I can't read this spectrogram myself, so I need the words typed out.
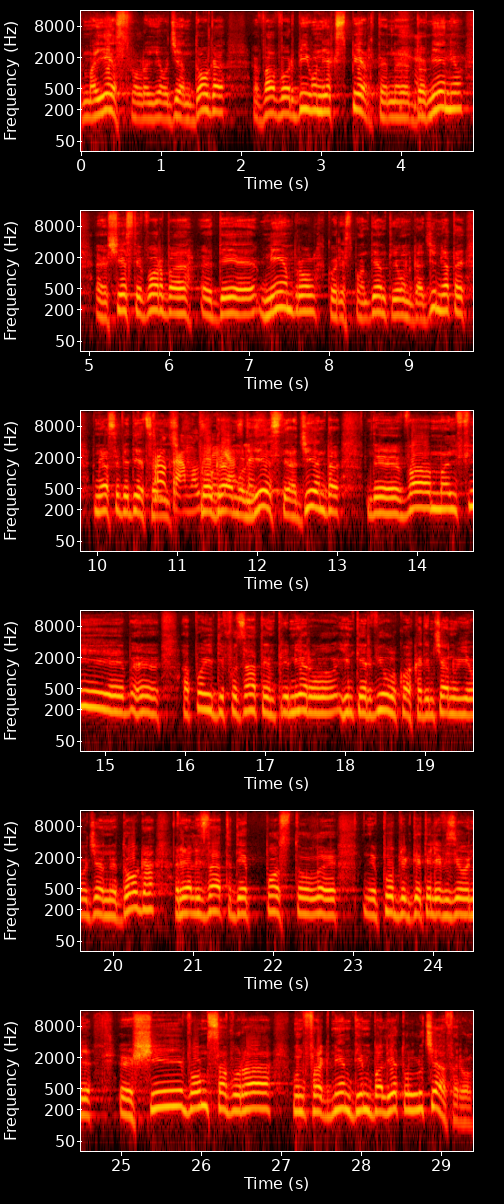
maestrului Eugen Doga, va vorbi un expert în domeniu și este vorba de membrul corespondent Ion Gagim. Iată, dumneavoastră vedeți aici. Programul, Programul este, agenda. Va mai fi apoi difuzat în premierul interviul cu academicianul Eugen Doga, realizat de postul public de televiziune și vom savura un fragment din baletul Luceafărul.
